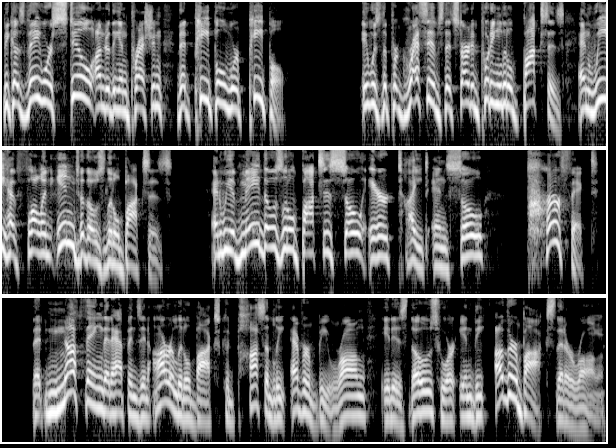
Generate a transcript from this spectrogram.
because they were still under the impression that people were people. It was the progressives that started putting little boxes, and we have fallen into those little boxes. And we have made those little boxes so airtight and so perfect that nothing that happens in our little box could possibly ever be wrong. It is those who are in the other box that are wrong.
